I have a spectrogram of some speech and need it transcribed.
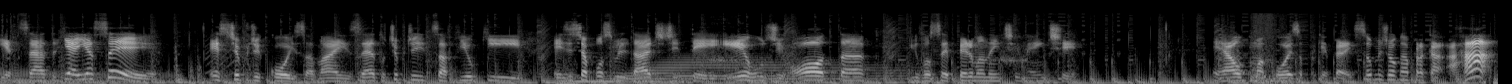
e etc. E aí ia ser esse tipo de coisa, mas é do tipo de desafio que existe a possibilidade de ter erros de rota e você permanentemente errar alguma coisa, porque peraí, se eu me jogar pra cá, ahá!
